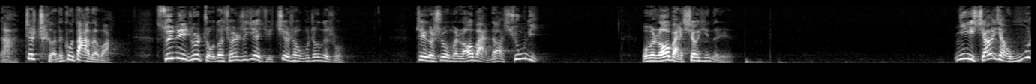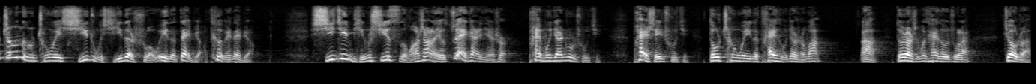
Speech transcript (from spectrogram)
啊，这扯的够大的吧？孙立军走到全世界去介绍吴征的时候，这个是我们老板的兄弟，我们老板相信的人。你想想，吴征能成为习主席的所谓的代表、特别代表，习近平习死皇上来以后最爱干一件事儿，派孟建柱出去，派谁出去都称为一个 title 叫什么？啊，都叫什么 title 出来？叫做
